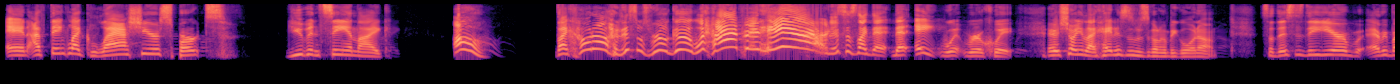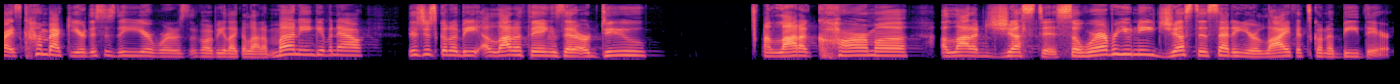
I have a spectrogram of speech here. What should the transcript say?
and I think like last year spurts, you've been seeing like, oh, like hold on, this was real good. What happened here? This is like that that eight went real quick. It was showing you like, hey, this is what's going to be going on. So this is the year everybody's comeback year. This is the year where there's going to be like a lot of money given out. There's just going to be a lot of things that are due, a lot of karma, a lot of justice. So wherever you need justice set in your life, it's going to be there.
